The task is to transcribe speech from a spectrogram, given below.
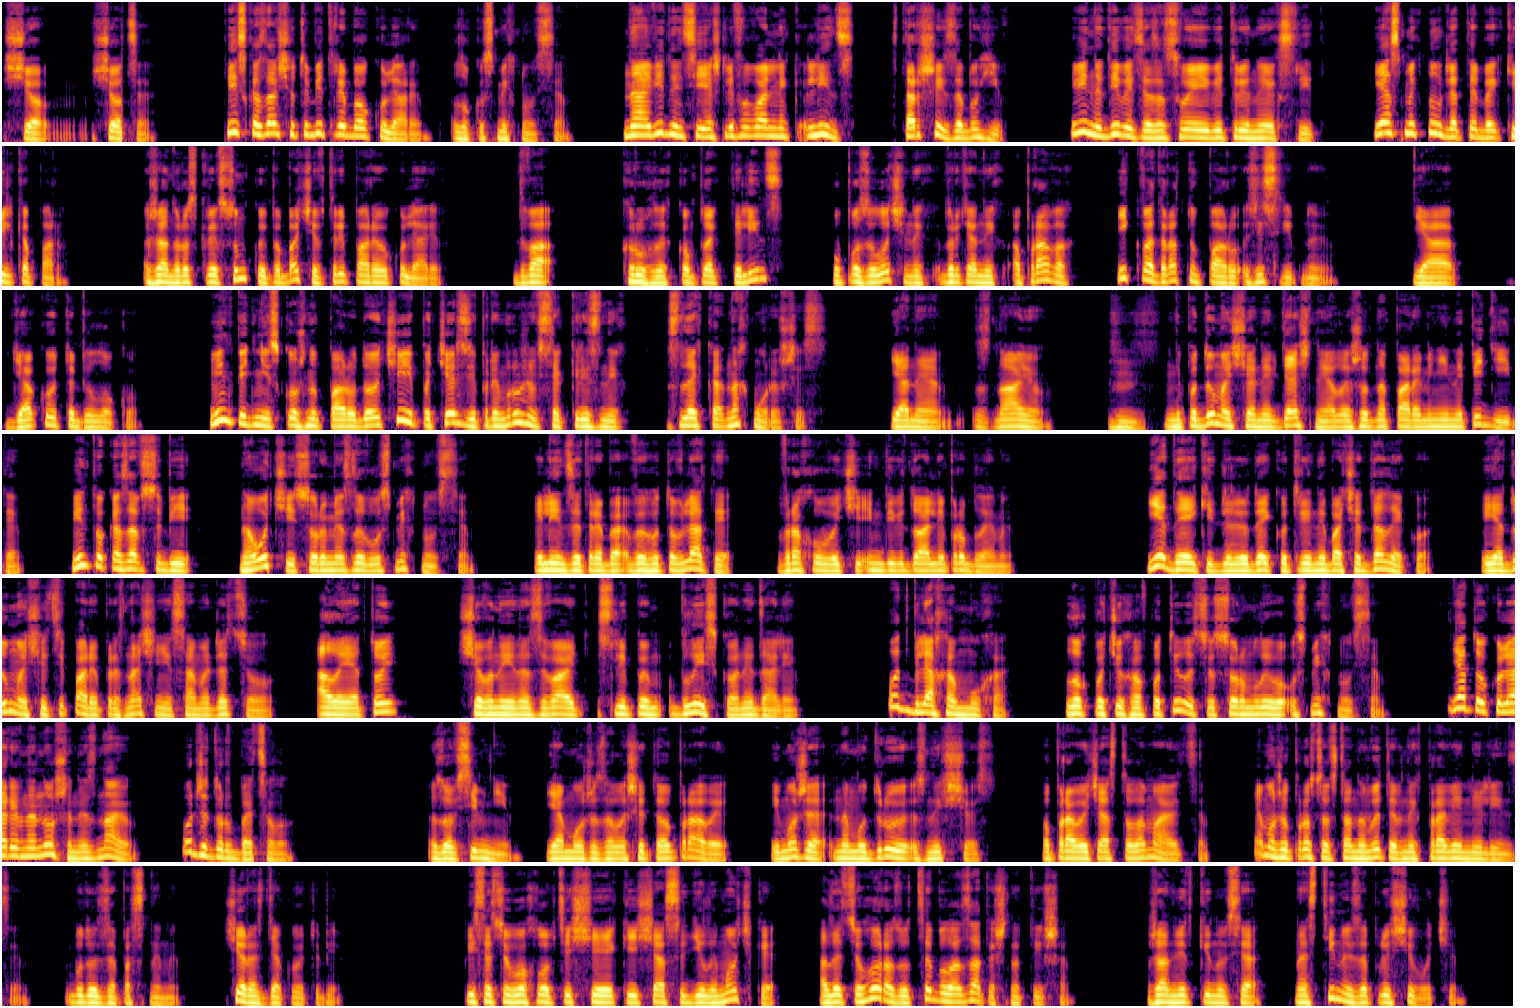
Що, що це? Ти сказав, що тобі треба окуляри, Лок усміхнувся. На віденці є шліфувальник лінз, старший за богів. Він не дивиться за своєю вітриною як слід. Я смикнув для тебе кілька пар. Жан розкрив сумку і побачив три пари окулярів, два круглих комплекти лінз у позолочених дротяних оправах і квадратну пару зі срібною. Я дякую тобі, Локу. Він підніс кожну пару до очей і по черзі примружився крізь них, злегка нахмурившись. Я не знаю. Не подумай, що я невдячний, але жодна пара мені не підійде. Він показав собі на очі і сором'язливо усміхнувся. Лінзи треба виготовляти, враховуючи індивідуальні проблеми. Є деякі для людей, котрі не бачать далеко, і я думаю, що ці пари призначені саме для цього. Але я той, що вони називають сліпим близько, а не далі. От бляха муха. Лок почухав потилицю, соромливо усміхнувся. Я то окулярів не ношу, не знаю. Отже, дурбецело. Зовсім ні. Я можу залишити оправи і, може, намудрую з них щось. Оправи часто ламаються. Я можу просто встановити в них правильні лінзи, будуть запасними. Ще раз дякую тобі. Після цього хлопці ще якийсь час сиділи мовчки, але цього разу це була затишна тиша. Жан відкинувся на стіну і заплющив очі.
